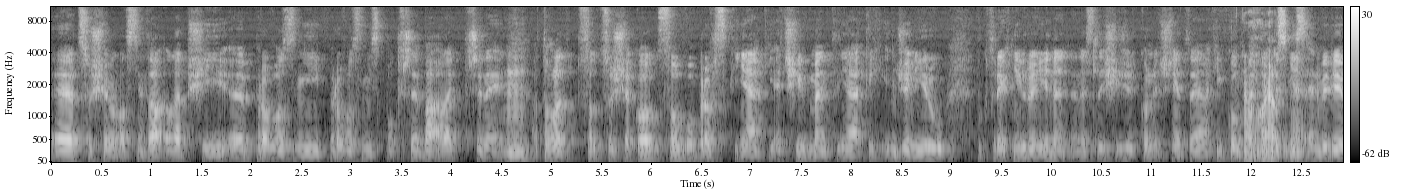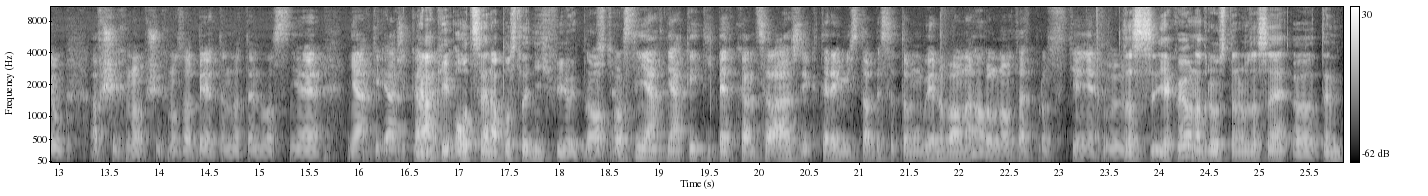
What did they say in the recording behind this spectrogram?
eh, což je vlastně ta lepší eh, provozní, provozní spotřeba elektřiny hmm. a tohle, co, což jako jsou obrovský nějaký achievementy nějakých inženýrů, o kterých nikdo nikdy ne, neslyší, že konečně to je nějaký kompetitivní no, s Nvidia a všechno, všechno zabije tenhle ten vlastně nějaký, já říkám... Nějaký OC na poslední chvíli. No, prostě, no, vlastně nějak, nějaký týpek v kanceláři, který místo, aby se tomu věnoval no. naplno, no. tak prostě... Ně... Zase, jako jo, na druhou stranu zase eh, ten,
